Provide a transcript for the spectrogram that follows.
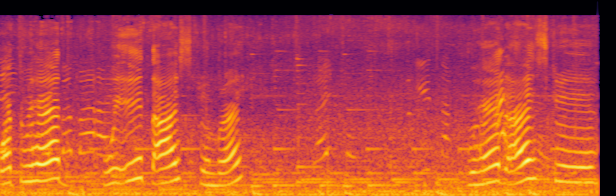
What we had? We eat ice cream, right? We had ice cream.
